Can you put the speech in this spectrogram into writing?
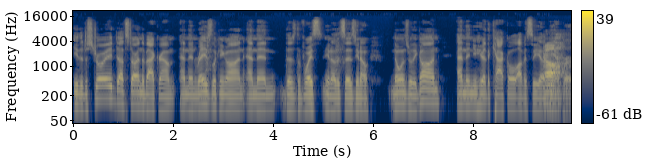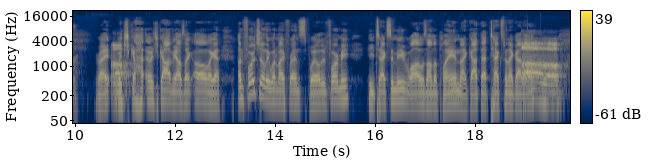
either destroyed Death Star in the background, and then Rey's looking on, and then there's the voice, you know, that says, you know, no one's really gone, and then you hear the cackle, obviously, of Oh. the ah. Emperor. Right, Oh. which got which got me. I was like, "Oh my god!" Unfortunately, one of my friends spoiled it for me. He texted me while I was on the plane. And I got that text when I got off. Oh.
